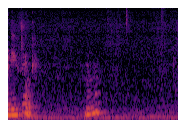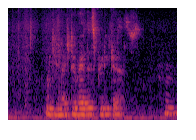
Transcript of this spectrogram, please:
What do you think? Hmm? Would you like to wear this pretty dress? Hmm?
